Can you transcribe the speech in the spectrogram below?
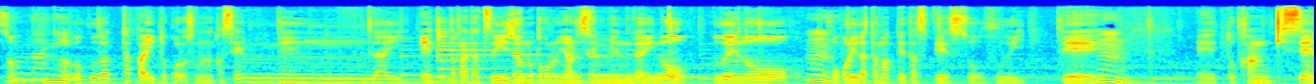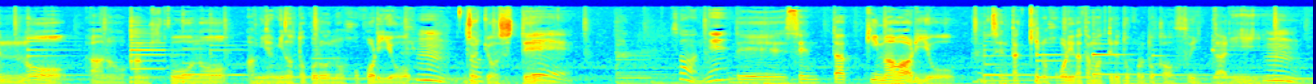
そんなまあ、に、僕が高いところそのなんか洗面台、えー、とだから脱衣所のところにある洗面台の上のうんほこりが溜まってたスペースを拭いて、うん。えー、と換気扇のあの換気口の網網のところのほこりをうん。除去して、でそうね。で洗濯機周りを洗濯機のほこりが溜まってるところとかを拭いたり、うん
